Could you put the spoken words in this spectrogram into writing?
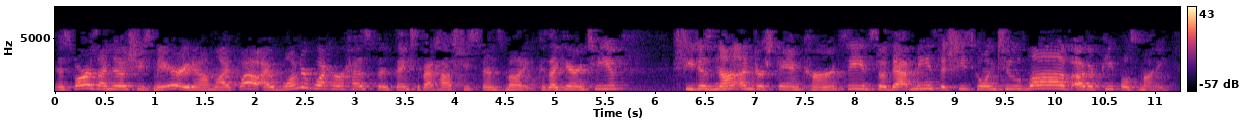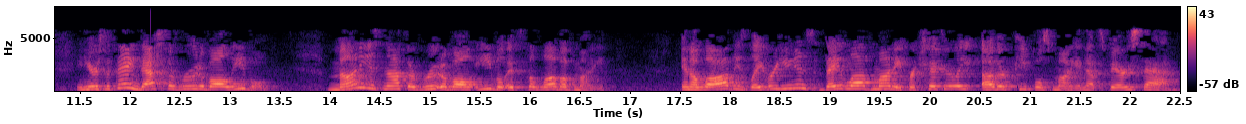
And as far as I know, she's married, and I'm like, wow, I wonder what her husband thinks about how she spends money. Because I guarantee you, she does not understand currency, and so that means that she's going to love other people's money. And here's the thing, that's the root of all evil. Money is not the root of all evil, it's the love of money. In a lot of these labor unions, they love money, particularly other people's money, and that's very sad.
